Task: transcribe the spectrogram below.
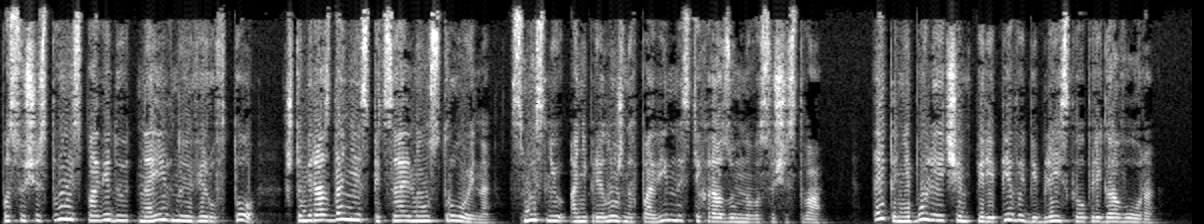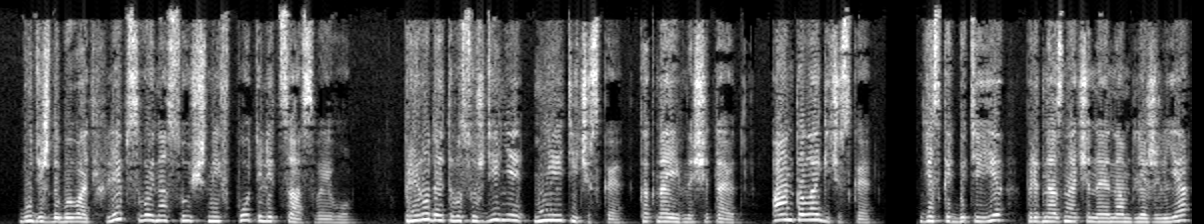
по существу исповедуют наивную веру в то, что мироздание специально устроено с мыслью о непреложных повинностях разумного существа. Это не более чем перепевы библейского приговора «Будешь добывать хлеб свой насущный в поте лица своего». Природа этого суждения не этическая, как наивно считают, а онтологическая. Дескать, бытие, предназначенное нам для жилья,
